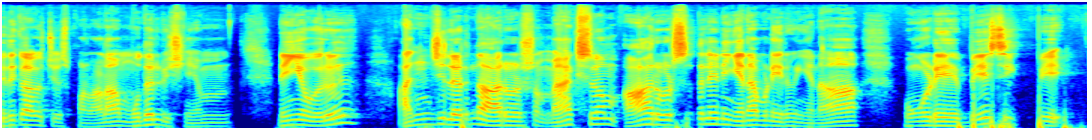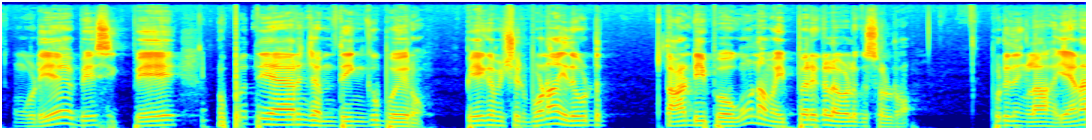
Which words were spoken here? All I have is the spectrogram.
எதுக்காக சூஸ் பண்ணலாம்னா முதல் விஷயம். நீங்கள் ஒரு அஞ்சுலேருந்து ஆறு வருஷம் மேக்ஸிமம் ஆறு வருஷத்துலேயே நீங்கள் என்ன பண்ணிடுவீங்கன்னா உங்களுடைய பேசிக் பே உங்களுடைய பேசிக் பே முப்பத்தையாயிரம் சம்திங்க்கு போயிடும் பே கமிஷன் போனால் இதை விட்டு தாண்டி போகும். நம்ம இப்போ இருக்க லெவலுக்கு சொல்கிறோம் புரியுதுங்களா? ஏன்னா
